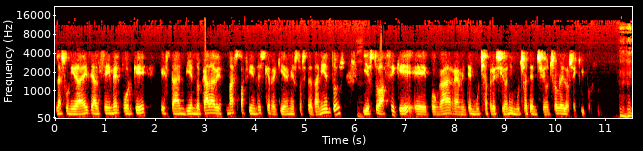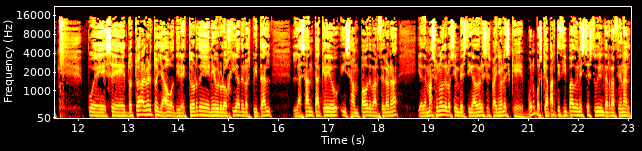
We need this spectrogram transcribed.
las unidades de Alzheimer porque están viendo cada vez más pacientes que requieren estos tratamientos y esto hace que eh, ponga realmente mucha presión y mucha tensión sobre los equipos. Pues, eh, doctor Alberto Yao, director de neurología del Hospital La Santa Creu y San Pau de Barcelona, y además uno de los investigadores españoles que, bueno, pues que ha participado en este estudio internacional.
